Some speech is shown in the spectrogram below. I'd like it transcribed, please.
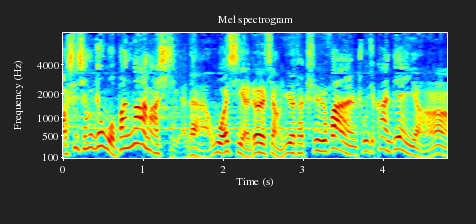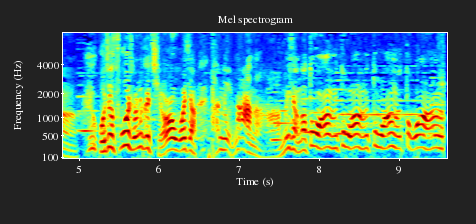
我是想给我班娜娜写的。我写着想约她吃饭，出去看电影，我就搓成了个球，我想弹给娜娜，没想到咚咚咚咚，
